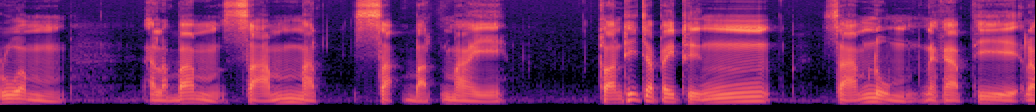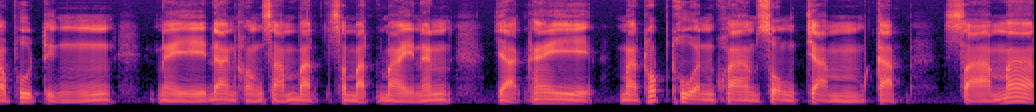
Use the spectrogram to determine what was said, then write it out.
ร่วมอัลบั้มสามหมัดสะบัดใหม่ ก่อนที่จะไปถึงสามหนุ่มนะครับที่เราพูดถึงในด้านของสามบัตรสมัดใหม่นั้น อยากให้มาทบทวนความทรงจำกับสามารถ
